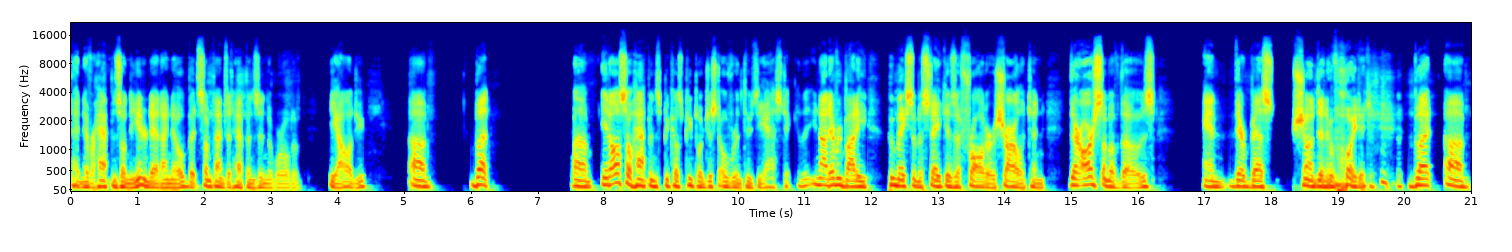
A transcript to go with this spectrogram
That never happens on the internet, I know, but sometimes it happens in the world of theology. Uh, but um, it also happens because people are just over enthusiastic. Not everybody who makes a mistake is a fraud or a charlatan. There are some of those, and they're best shunned and avoided. but um,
